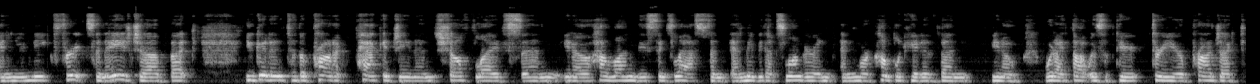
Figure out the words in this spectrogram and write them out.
and unique fruits in Asia. But you get into the product packaging and shelf lives and you know how long these things last, and, and maybe that's longer and, and more complicated than you know what I thought was a th- three year project.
